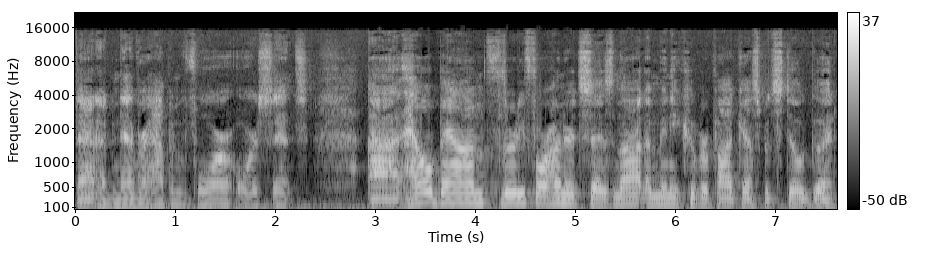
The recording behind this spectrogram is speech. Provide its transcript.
That had never happened before or since. Uh, Hellbound 3400 says, not a Mini Cooper podcast, but still good.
